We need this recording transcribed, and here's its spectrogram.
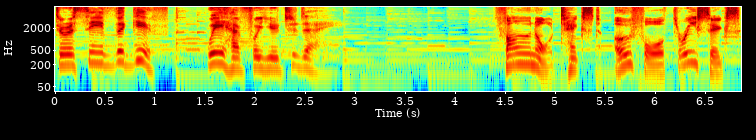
to receive the gift we have for you today. Phone or text 0436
